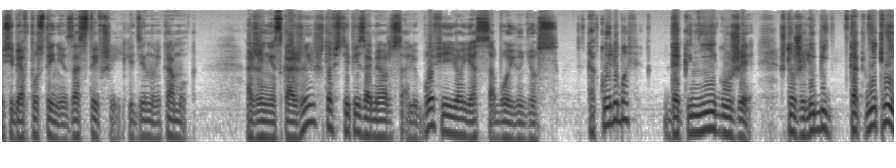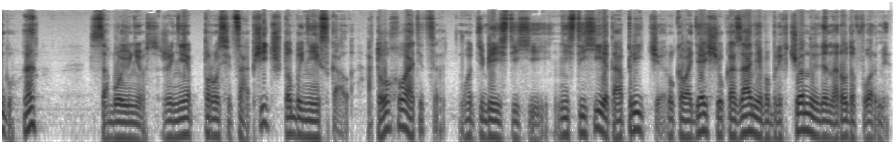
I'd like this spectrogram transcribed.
У себя в пустыне застывший ледяной комок. А жене скажи, что в степи замерз, а любовь ее я с собой унес. Какую любовь? Да книгу же! Что же любить, как не книгу, а? С собой унес. Жене просит сообщить, чтобы не искала. А то хватится. Вот тебе и стихи. Не стихи это, а притча, руководящие указания в облегченной для народа форме.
